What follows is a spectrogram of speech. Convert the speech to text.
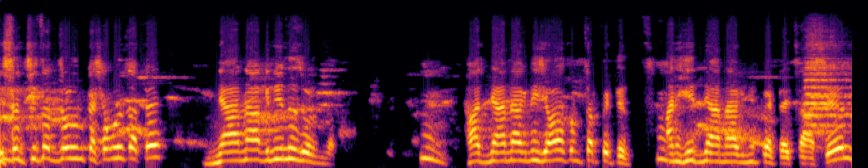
ते संचितात जळून कशामुळे जातंय ज्ञानाग्नीनं जळून जात. हा ज्ञानाग्नी जेव्हा तुमचा पेटेल आणि ही ज्ञानाग्नी पेटायचा असेल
